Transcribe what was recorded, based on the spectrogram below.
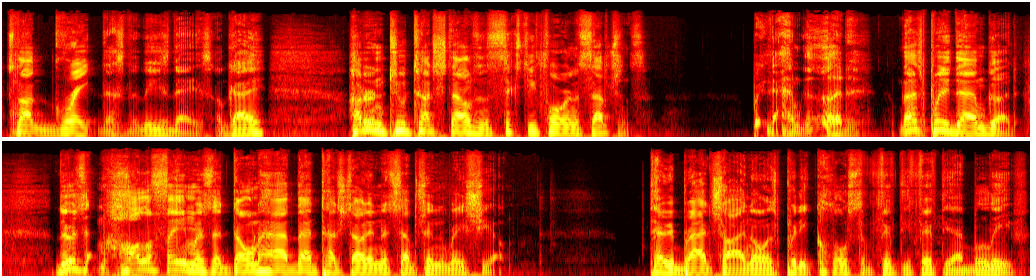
It's not great this, these days, okay? 102 touchdowns and 64 interceptions. Pretty damn good. That's pretty damn good. There's Hall of Famers that don't have that touchdown interception ratio. Terry Bradshaw, I know, is pretty close to 50 50, I believe.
